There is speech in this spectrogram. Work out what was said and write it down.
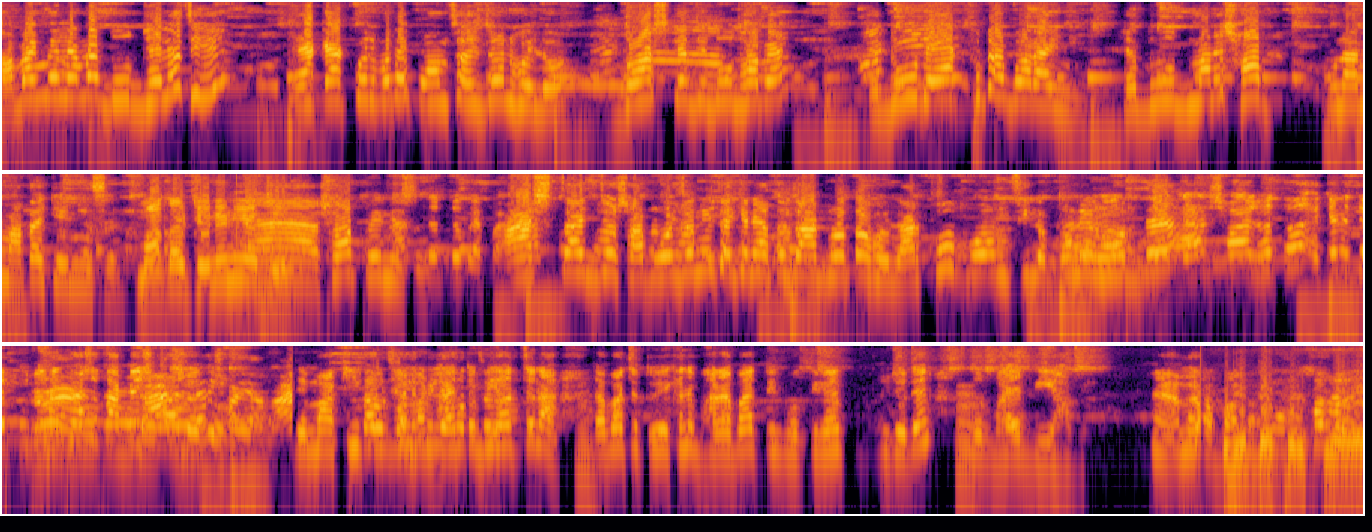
সবাই মিলে আমরা দুধ ঢেলেছি। এক এক করে বোধহয় পঞ্চাশ জন হইল। দশ কেজি দুধ হবে। দুধ এক ফুটা গড়ায়নি। সে দুধ মানে সব ওনার মাথায় টেনেছে মাথায় টেনে নিয়েছে? হ্যাঁ সব টেনেছে আশ্চর্য সব। ওই জন্যই তো এখানে এত জাগ্রত হইল। আর খুব বন ছিল বনের মধ্যে। মা কি করব? আমার ভাই তো বিয়ে হচ্ছে না। তারপর তুই এখানে ভাড়া ভাড়া তুই ভক্তি পুজো দে তোর ভাইয়ের বিয়ে হবে। যে দেখুন কীভাবে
